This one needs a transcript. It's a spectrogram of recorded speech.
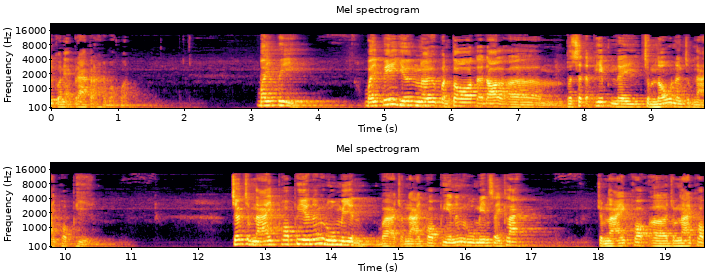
ឬក៏អ្នកប្រើប្រាស់របស់គាត់3 2 3ពីយើងនៅបន្តទៅដល់ប្រសិទ្ធភាពនៃចំណូលនិងចំណាយភពភា ចឹងចំណាយភពភានឹងរួមមាន បាទចំណាយភពភានឹងរួមមានស្អីខ្លះចំណាយភពចំណាយភព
